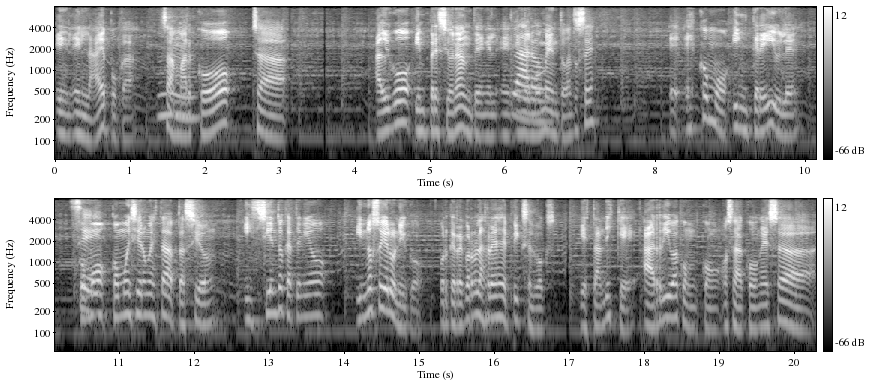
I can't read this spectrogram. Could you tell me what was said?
en, en la época, o sea, marcó, o sea, algo impresionante en el, en- en el momento. Entonces, eh, es como increíble Sí. cómo, cómo hicieron esta adaptación. Y siento que ha tenido, y no soy el único, porque recorro las redes de Pixelbox y están disque arriba con, con, o sea, con, esa,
